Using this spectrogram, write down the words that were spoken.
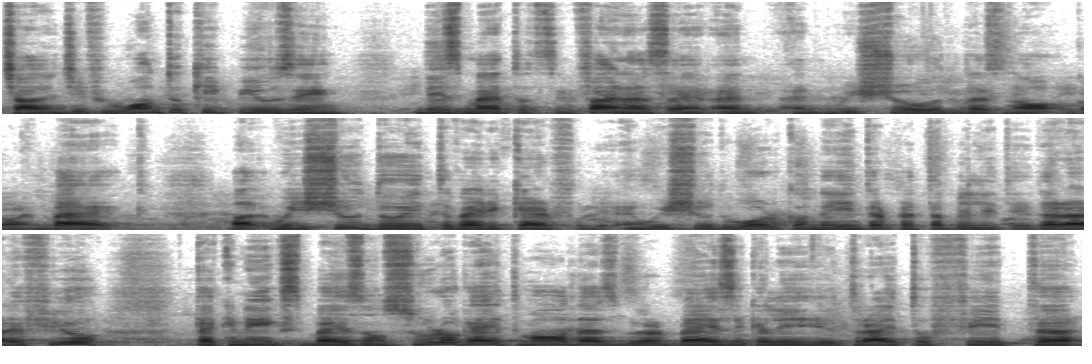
Challenge if we want to keep using these methods in finance, and, and, and we should. There's no going back. But we should do it very carefully, and we should work on the interpretability. There are a few techniques based on surrogate models, where basically you try to fit uh,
